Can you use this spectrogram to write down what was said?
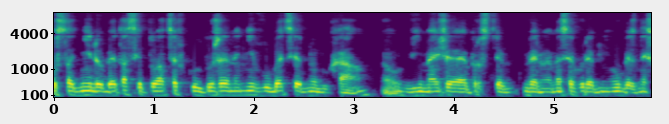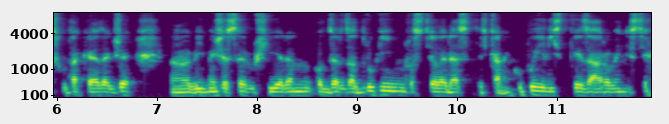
poslední době ta situace v kultuře není vůbec jednoduchá. No, víme, že prostě věnujeme se hudebnímu biznesu také, takže uh, víme, že se ruší jeden koncert za druhým, prostě lidé se teďka nekupují lístky, zároveň z těch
